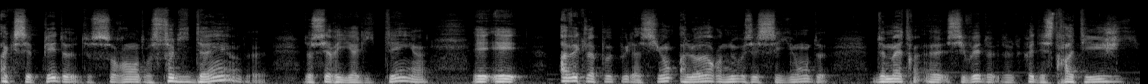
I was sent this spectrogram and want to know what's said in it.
accepté de, se rendre solidaires de, ces réalités. Hein. Et, avec la population, alors, nous essayons de, de mettre, euh, si vous voulez, de, créer des stratégies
